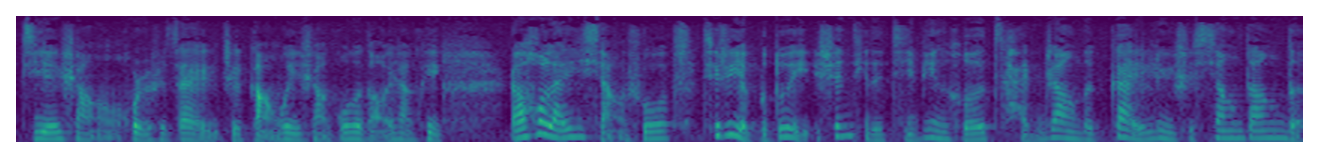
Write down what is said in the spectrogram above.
街上或者是在这岗位上、工作岗位上可以？然后后来一想说，其实也不对，身体的疾病和残障的概率是相当的，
